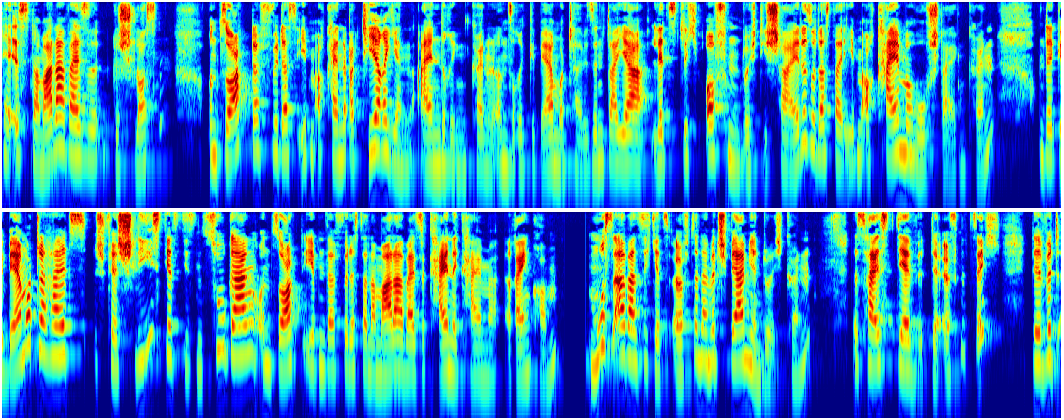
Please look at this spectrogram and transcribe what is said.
Der ist normalerweise geschlossen und sorgt dafür, dass eben auch keine Bakterien eindringen können in unsere Gebärmutter. Wir sind da ja letztlich offen durch die Scheide, sodass da eben auch Keime hochsteigen können. Und der Gebärmutterhals verschließt jetzt diesen Zugang und sorgt eben dafür, dass da normalerweise keine Keime reinkommen. Muss aber sich jetzt öffnen, damit Spermien durch können. Das heißt, der, der öffnet sich, der wird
